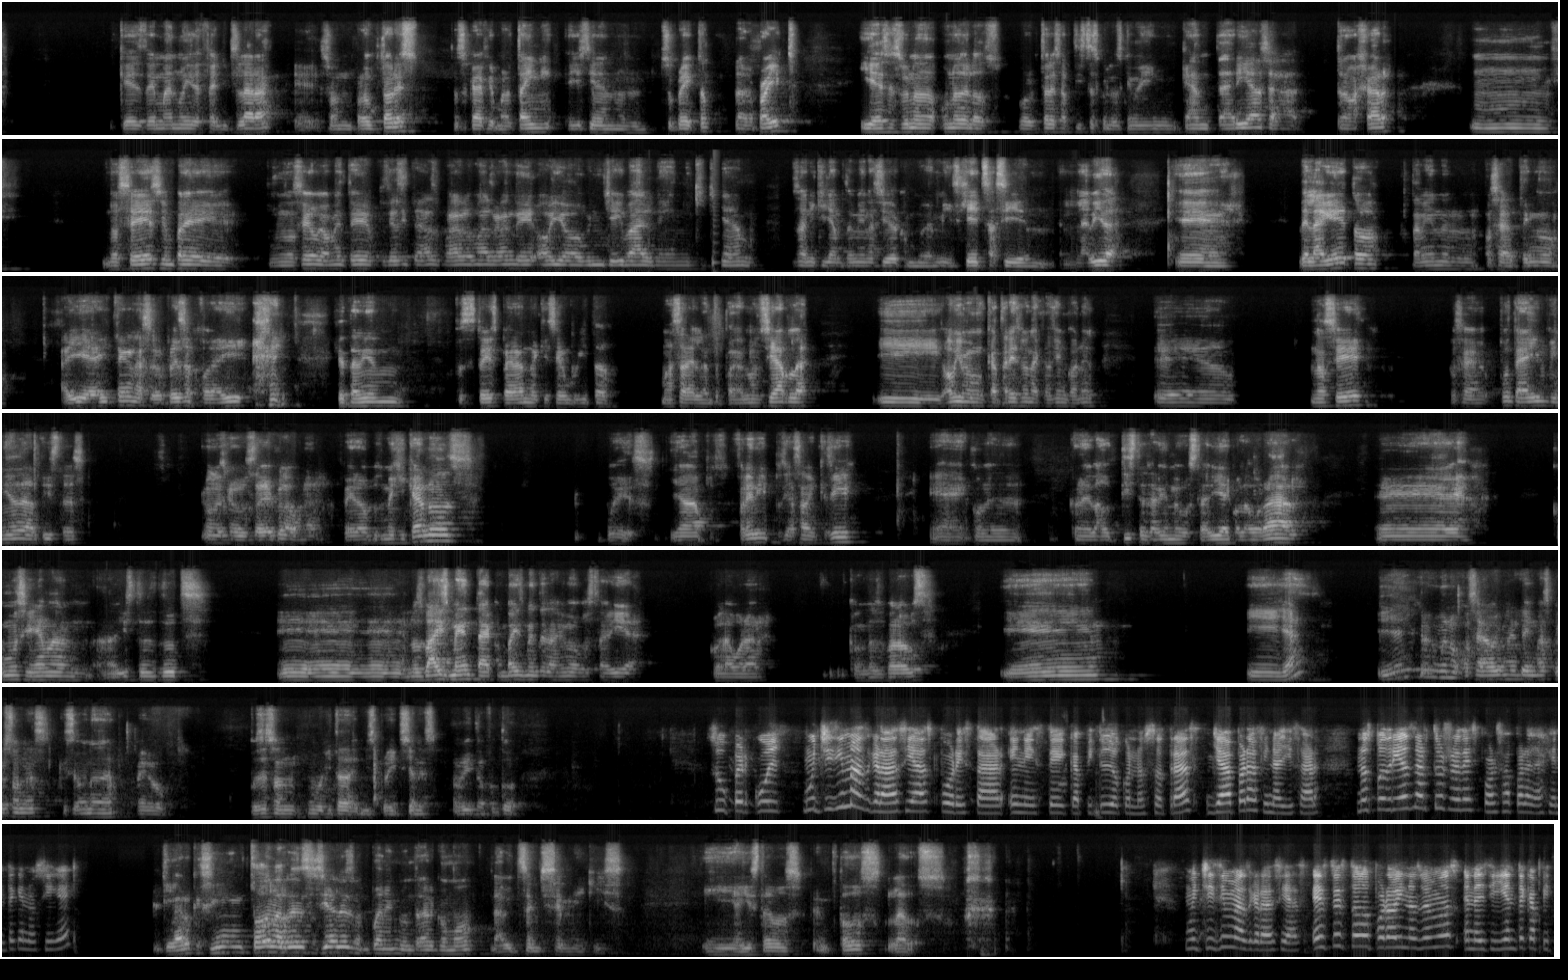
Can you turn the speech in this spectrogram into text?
que es de Manu y de Félix Lara. Eh, son productores, nos acaba de firmar Tiny, ellos tienen su proyecto, Lara Project, y ese es uno, uno de los productores artistas con los que me encantaría trabajar. Mm, no sé, siempre, no sé, obviamente, pues ya si te das para algo más grande, Oyo, un J Balvin, Nicky Jam, o sea, Nicky Jam también ha sido como de mis hits así en, en la vida. Eh, de la gueto, también, o sea, tengo, ahí, ahí tengo una sorpresa por ahí, que también, pues estoy esperando que sea un poquito más adelante para anunciarla. Y obviamente me encantaría hacer una canción con él. Eh, no sé, o sea, puta, hay infinidad de artistas con los que me gustaría colaborar. Pero pues mexicanos, pues ya, pues Freddy, pues ya saben que sí. Eh, con el con el Bautista también me gustaría colaborar. Eh, ¿Cómo se llaman estos dudes? Los Vice Menta, con Vice Menta también me gustaría colaborar con los bros. y ya, y ya yo creo que bueno, o sea, obviamente hay más personas que se van a dar, pero pues eso son un poquito de mis proyecciones ahorita a futuro. Super cool. Muchísimas gracias por estar en este capítulo con nosotras. Ya para finalizar, ¿nos podrías dar tus redes, porfa, para la gente que nos sigue? Claro que sí. En todas las redes sociales me pueden encontrar como David Sánchez MX. Y ahí estamos en todos lados. Muchísimas gracias. Esto es todo por hoy. Nos vemos en el siguiente capítulo.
